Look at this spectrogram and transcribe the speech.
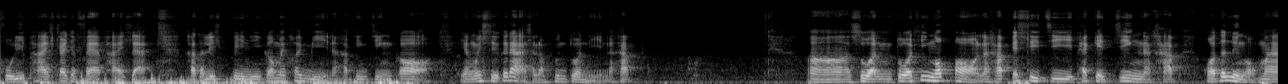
fully price ใกล้จะ fair price แหละ catalyst ปีนี้ก็ไม่ค่อยมีนะครับ จริง ๆ ก็ยังไม่ซื้อก็ได้สำหรับหุ้นตัวนี้นะครับ ส่วนตัวที่งบออกนะครับ SCG Packaging นะครับ quarter หนึ่งออกมา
